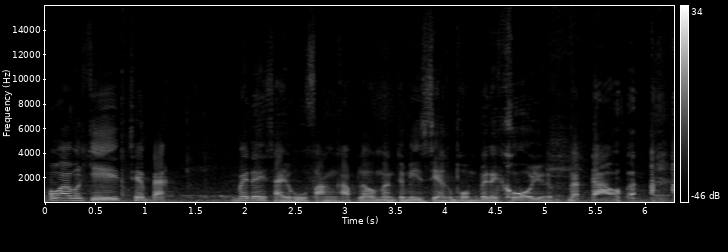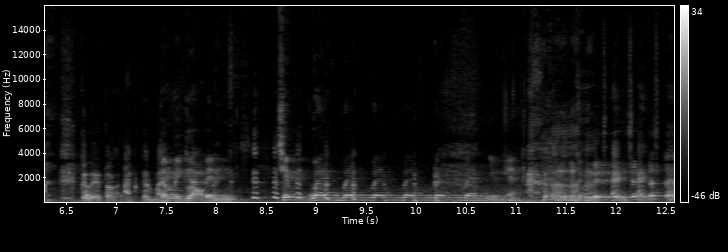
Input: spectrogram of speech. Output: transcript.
เพราะว่าเมื่อกี้เชฟแบ็คไม่ได้ใส่หูฟังครับ แล้วมันจะมีเสียงผมเป็น echo อยู่ใน background ก็เลยต้องอัดกันใหม่ก็มีอีกก็รอบเป็หนนึ่งเชฟเว้นเว้นเว้นเว้นเว้นเว้นอยู่เงี้ยเออใช่ใช่ใช่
